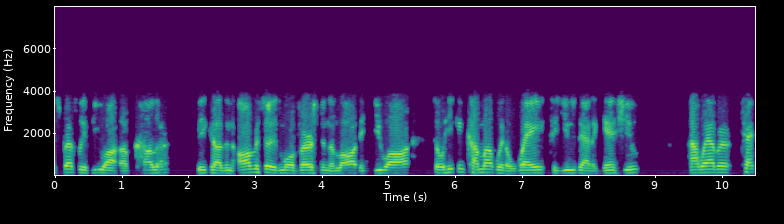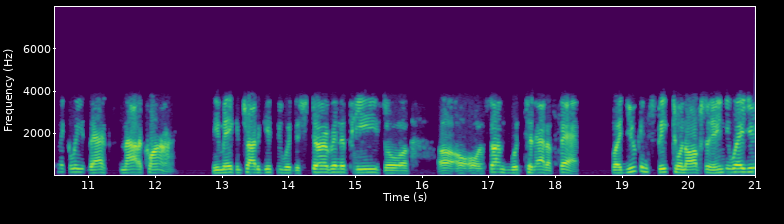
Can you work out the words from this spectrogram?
especially if you are of color, because an officer is more versed in the law than you are so he can come up with a way to use that against you. However, technically, that's not a crime. He may can try to get you with disturbing the peace or uh, or, or something to that effect. But you can speak to an officer any way you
